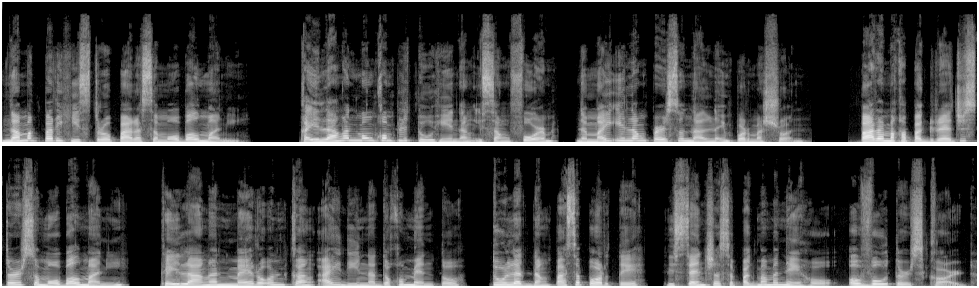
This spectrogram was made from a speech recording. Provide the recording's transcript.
na magparehistro para sa mobile money. Kailangan mong kompletuhin ang isang form na may ilang personal na impormasyon. Para makapag-register sa mobile money, kailangan mayroon kang ID na dokumento tulad ng pasaporte, lisensya sa pagmamaneho o voter's card.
